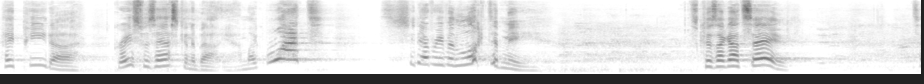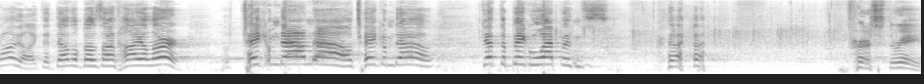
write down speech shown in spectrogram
Hey, Pete, uh, Grace was asking about you. I'm like, What? She never even looked at me. It's because I got saved. Tell you, like the devil goes on high alert. Take him down now, take him down. Get the big weapons. verse 3.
